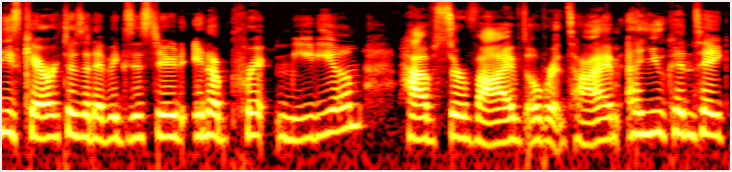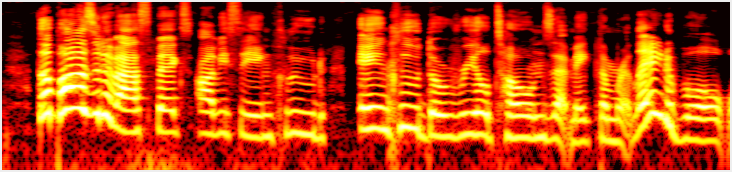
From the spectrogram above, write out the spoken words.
these characters that have existed in a print medium have survived over time and you can take the positive aspects obviously include include the real tones that make them relatable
